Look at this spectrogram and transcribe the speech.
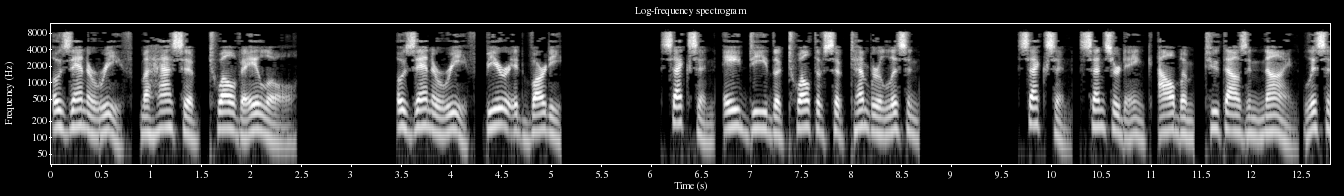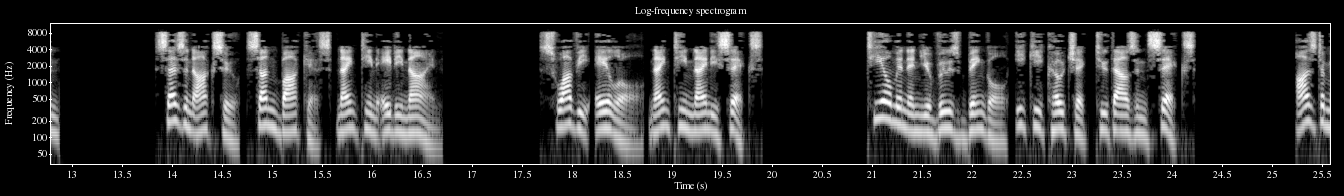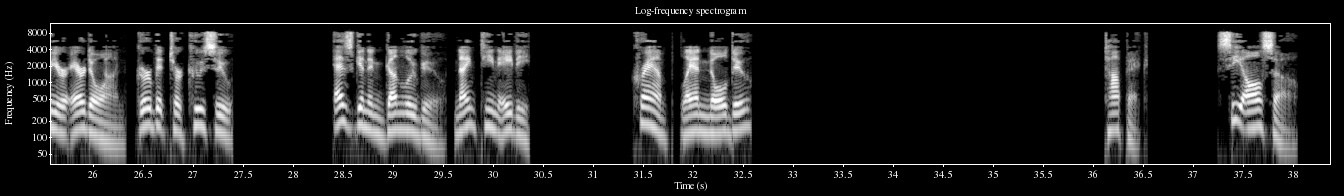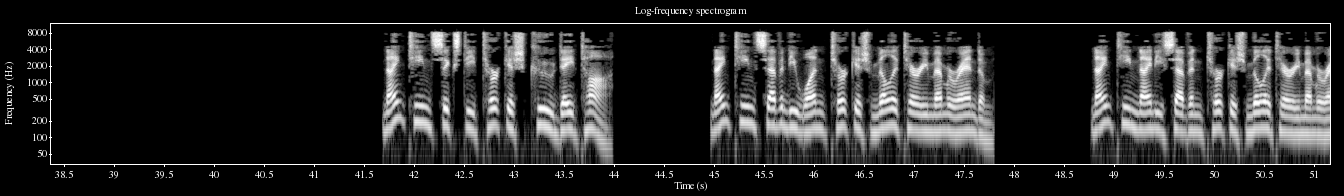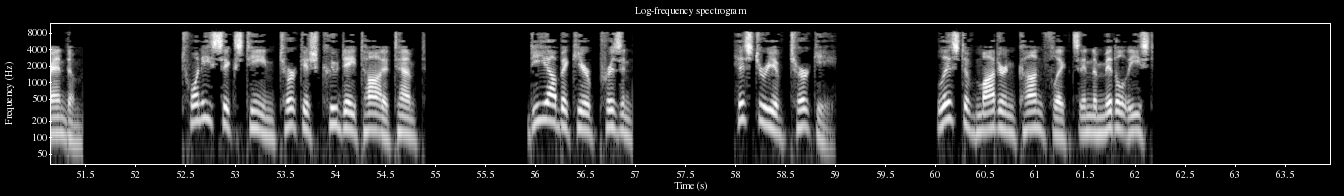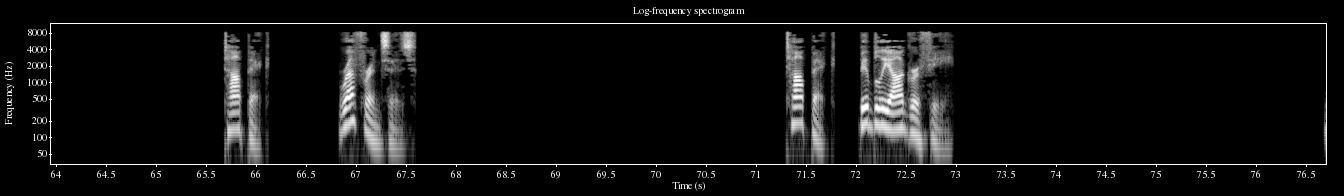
Ozan Arif, Mahasib 12 Eylül Ozan Arif, Bir it Vardi. Sexon, AD 12 September Listen. Sexon, Censored Inc. album, 2009 Listen Sezen Aksu, Sun Bacchus 1989. Suavi Eylül 1996. Teoman and Yavuz Bingöl, Iki Koçak 2006. Özdemir Erdoğan, Gurbet Türküsü Ezgin and Gunlugu, 1980 Cramp, Lan Noldu See also 1960 Turkish coup d'état 1971 Turkish military memorandum 1997 Turkish military memorandum 2016 Turkish coup d'état attempt Diyarbakir prison History of Turkey List of modern conflicts in the Middle East. References Bibliography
